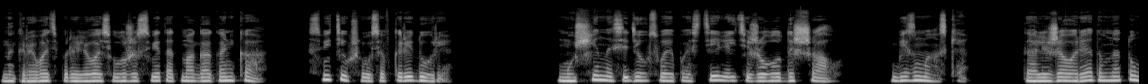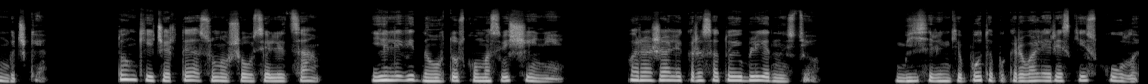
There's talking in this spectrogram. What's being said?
На кровать пролилась лужа света от мага огонька, светившегося в коридоре. Мужчина сидел в своей постели и тяжело дышал, без маски. Та лежала рядом на тумбочке. Тонкие черты осунувшегося лица, еле видного в тусклом освещении, поражали красотой и бледностью. Бисеринки пота покрывали резкие скулы.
